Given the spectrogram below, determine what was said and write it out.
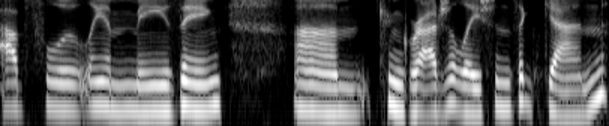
absolutely amazing. Um, congratulations again.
